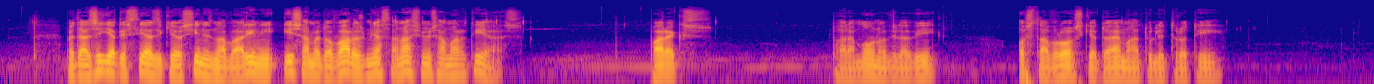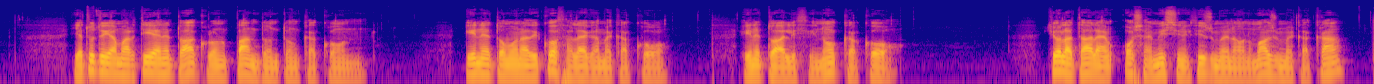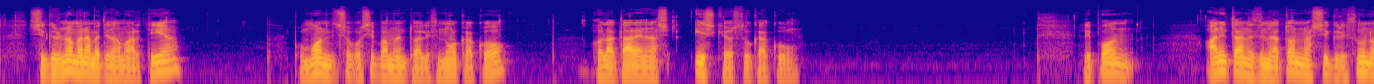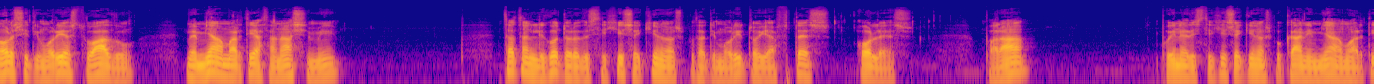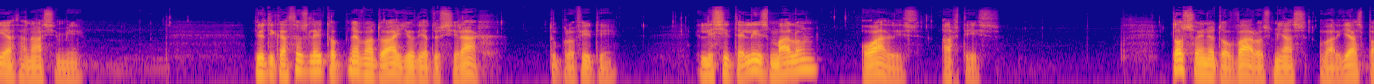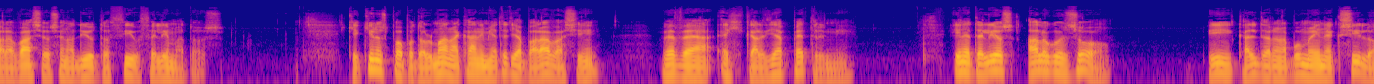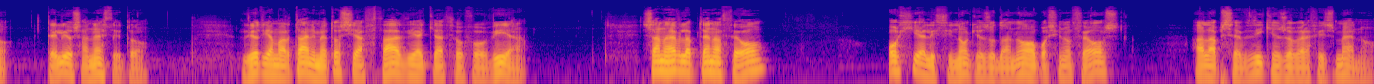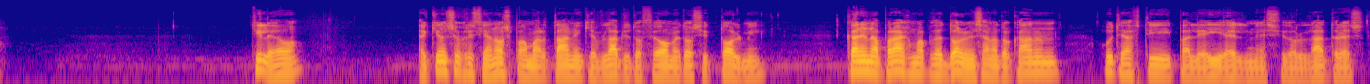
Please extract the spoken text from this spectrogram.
με τα ζύγια της Θείας Δικαιοσύνης να βαρύνει ίσα με το βάρος μιας θανάσιμης αμαρτίας. Πάρεξ, παρά μόνο δηλαδή, ο σταυρός και το αίμα του λυτρωτή. Για τούτο η αμαρτία είναι το άκρον πάντων των κακών. Είναι το μοναδικό θα λέγαμε κακό. Είναι το αληθινό κακό. Και όλα τα άλλα όσα εμείς συνηθίζουμε να ονομάζουμε κακά, συγκρινόμενα με την αμαρτία, που μόνη της όπως είπαμε είναι το αληθινό κακό, όλα τα άλλα είναι ένας ίσκιος του κακού. Λοιπόν, αν ήταν δυνατόν να συγκριθούν όλες οι τιμωρίες του Άδου με μια αμαρτία θανάσιμη, θα ήταν λιγότερο δυστυχής εκείνος που θα τιμωρεί το για αυτές όλες, παρά που είναι δυστυχής εκείνος που κάνει μια αμαρτία θανάσιμη. Διότι καθώς λέει το Πνεύμα το Άγιο δια του Σιράχ, του προφήτη, λυσιτελής μάλλον ο άδης αυτής. Τόσο είναι το βάρος μιας βαριάς παραβάσεως εναντίου του θείου θελήματος. Και εκείνος που αποτολμά να κάνει μια τέτοια παράβαση, βέβαια έχει καρδιά πέτρινη. Είναι τελείως άλογο ζώο ή καλύτερα να πούμε είναι ξύλο, τελείως ανέστητο, διότι αμαρτάνει με τόση αφθάδεια και αθεοφοβία, σαν να έβλαπτε ένα Θεό όχι αληθινό και ζωντανό όπως είναι ο Θεός, αλλά ψευδή και ζωγραφισμένο. Τι λέω, εκείνος ο χριστιανός που αμαρτάνει και βλάπτει το Θεό με τόση τόλμη, κάνει ένα πράγμα που δεν τόλμησαν να το κάνουν ούτε αυτοί οι παλαιοί Έλληνες ειδωλάτρες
